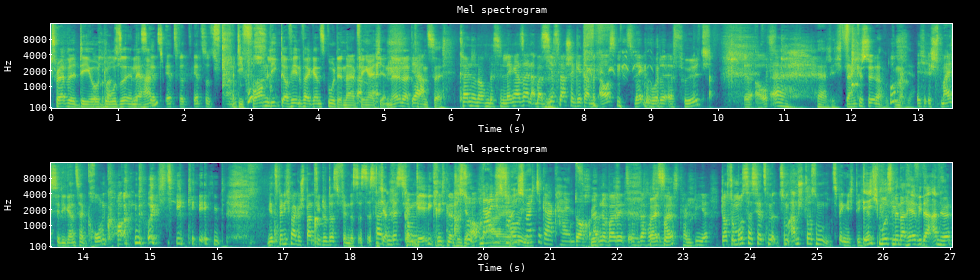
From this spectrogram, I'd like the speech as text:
Travel Deo Dose in der Hand. Jetzt, jetzt wird jetzt wird's spannend. Die Form liegt auf jeden Fall ganz gut in deinem Fingerchen, ne? Das ja, kannst du. könnte noch ein bisschen länger sein, aber Bierflasche geht damit aus. Zweck wurde erfüllt. Äh, auf. Herrlich. Dankeschön. Ach, guck mal hier. Ich, ich schmeiß hier die ganze Zeit Kronkorken durch die Gegend. Jetzt bin ich mal gespannt, wie du das findest. Es ist halt ein bisschen. Komm, Gaby kriegt natürlich so. auch Nein, ich, ich möchte gar keinen. Doch, nur weil du jetzt gesagt hast, Weißt du? magst kein Bier. Doch, du musst das jetzt mit, zum Anstoßen zwinge ich dich. jetzt. Ich muss mir nachher wieder anhören,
